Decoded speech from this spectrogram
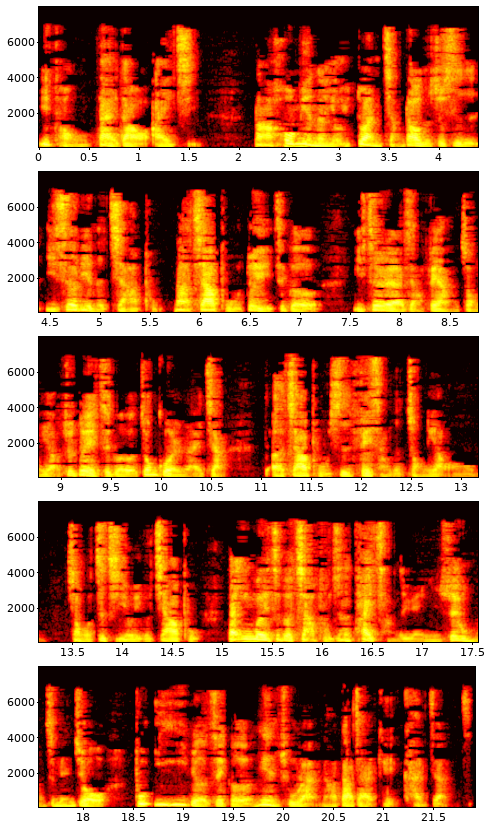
一同带到埃及。那后面呢，有一段讲到的就是以色列的家谱。那家谱对这个以色列来讲非常重要，就对这个中国人来讲。呃，家谱是非常的重要哦。像我自己有一个家谱，但因为这个家谱真的太长的原因，所以我们这边就不一一的这个念出来，然后大家也可以看这样子。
